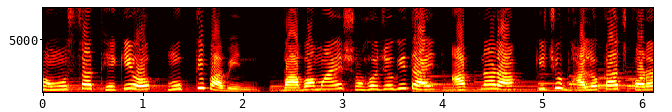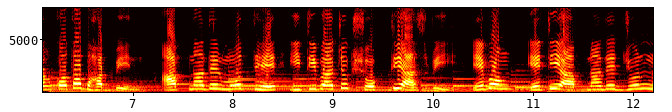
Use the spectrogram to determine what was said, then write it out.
সমস্যা থেকেও মুক্তি পাবেন। বাবা মায়ের সহযোগিতায় আপনারা কিছু ভালো কাজ করার কথা ভাববেন। আপনাদের মধ্যে ইতিবাচক শক্তি আসবে এবং এটি আপনাদের জন্য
